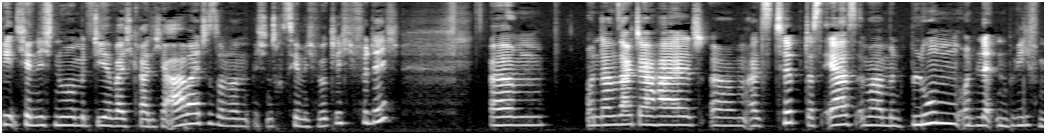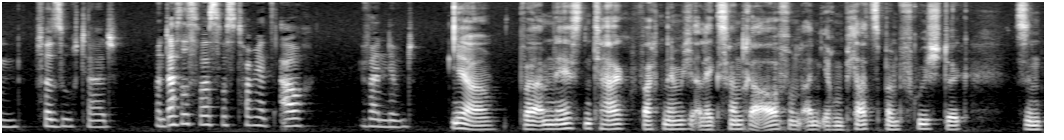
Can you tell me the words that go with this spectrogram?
rede hier nicht nur mit dir, weil ich gerade hier arbeite, sondern ich interessiere mich wirklich für dich. Ähm, und dann sagt er halt ähm, als Tipp, dass er es immer mit Blumen und netten Briefen versucht hat. Und das ist was, was Tom jetzt auch übernimmt. Ja, weil am nächsten Tag wacht nämlich Alexandra auf und an ihrem Platz beim Frühstück sind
